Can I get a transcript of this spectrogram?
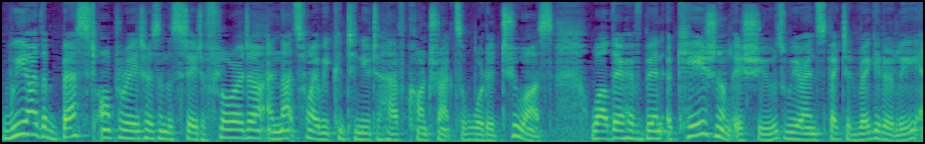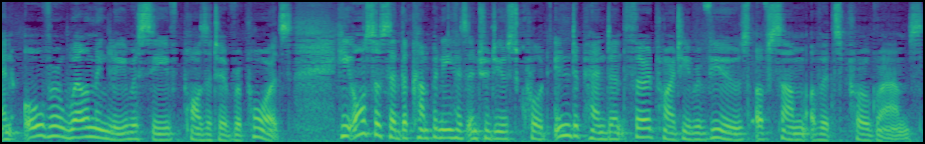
we are the best operators in the state of Florida, and that's why we continue to have contracts awarded to us. While there have been occasional issues, we are inspected regularly and overwhelmingly receive positive reports. He also said the company has introduced, quote, independent third-party reviews of some of its programs.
